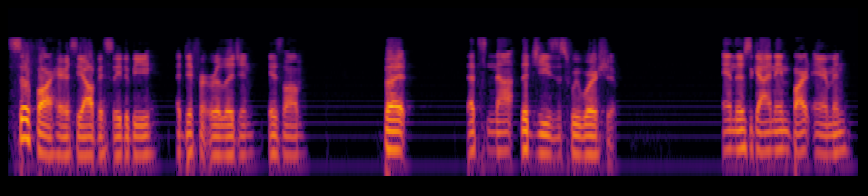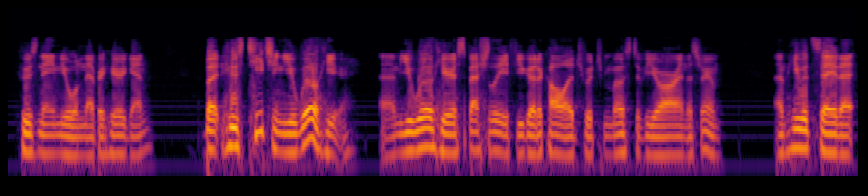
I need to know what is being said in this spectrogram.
so far heresy, obviously, to be a different religion, Islam. But that's not the Jesus we worship. And there's a guy named Bart Ehrman, whose name you will never hear again, but whose teaching you will hear. Um, you will hear, especially if you go to college, which most of you are in this room. Um, he would say that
